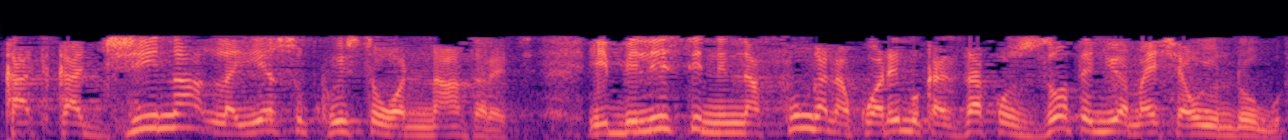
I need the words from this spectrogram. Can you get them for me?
Katika jina la yesu kristo wa nazareth. Ibilisi ninafunga na kuharibu kazi zako zote juu ya maisha ya huyu ndugu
